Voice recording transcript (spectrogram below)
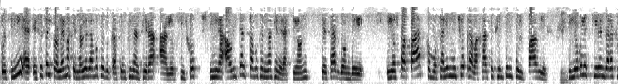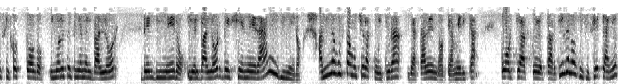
pues sí, e, ese es el problema, que no le damos educación financiera a los hijos. Y mira, ahorita estamos en una generación, César, donde los papás, como salen mucho a trabajar, se sienten culpables y luego les quieren dar a sus hijos todo y no les enseñan el valor del dinero y el valor de generar el dinero. A mí me gusta mucho la cultura de acá de Norteamérica porque a partir de los 17 años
